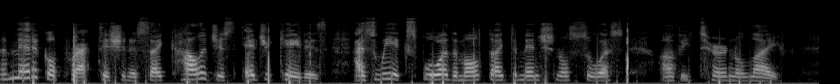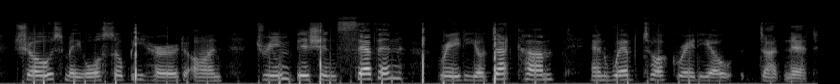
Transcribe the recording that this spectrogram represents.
medical practitioners, psychologists, educators, as we explore the multidimensional source of eternal life. Shows may also be heard on DreamVision7radio.com and WebTalkRadio.net.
